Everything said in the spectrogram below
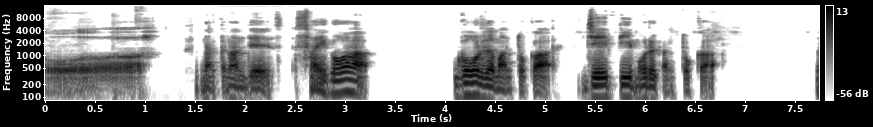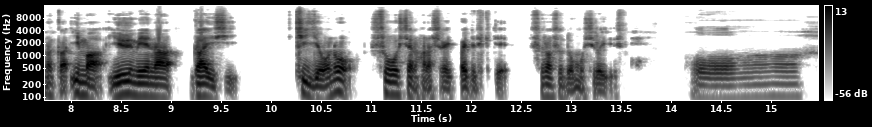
おーなんかなんで、最後は、ゴールドマンとか、JP モルガンとか、なんか今有名な外資、企業の創始者の話がいっぱい出てきて、それはそれで面白いですね。おー。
